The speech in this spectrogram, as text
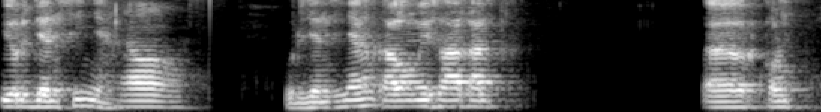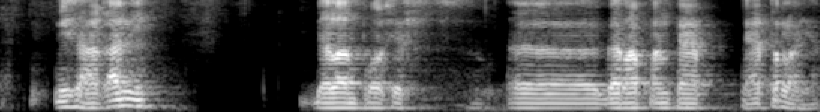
urgensinya Oh, urgensinya kan kalau misalkan kon- misalkan nih dalam proses eh, garapan teater, teater lah ya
